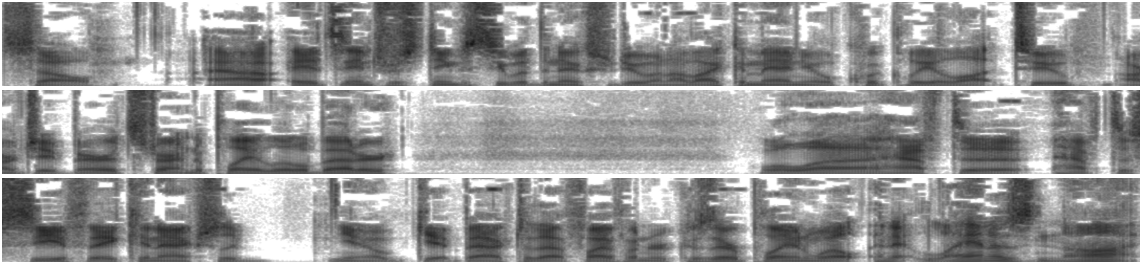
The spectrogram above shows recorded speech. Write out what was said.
So uh, it's interesting to see what the Knicks are doing. I like Immanuel Quickley a lot too. RJ Barrett's starting to play a little better. We'll uh, have to have to see if they can actually you know get back to that 500 because they're playing well, and Atlanta's not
